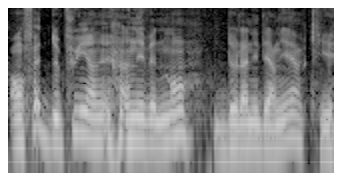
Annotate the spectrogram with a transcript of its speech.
en fait, depuis un, événement de l'année dernière qui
